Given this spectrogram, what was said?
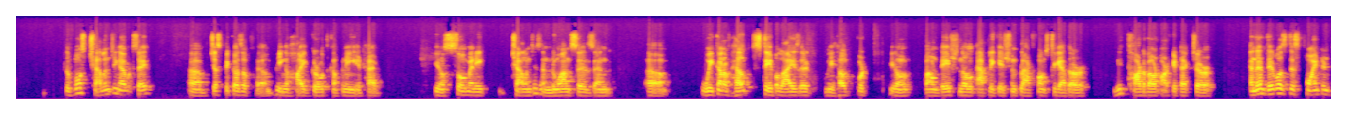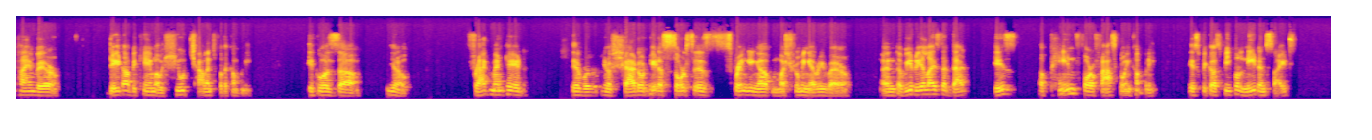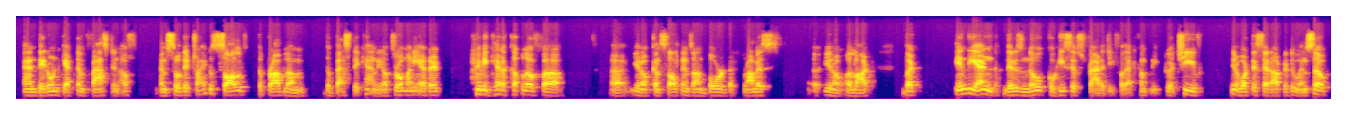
the most challenging, I would say, uh, just because of uh, being a high growth company. It had, you know, so many challenges and nuances, and uh, we kind of helped stabilize it. We helped put, you know, foundational application platforms together. We thought about architecture, and then there was this point in time where data became a huge challenge for the company. It was uh, you know, fragmented. There were, you know, shadow data sources springing up, mushrooming everywhere. And we realized that that is a pain for a fast growing company. It's because people need insights and they don't get them fast enough. And so they try to solve the problem the best they can, you know, throw money at it, maybe get a couple of, uh, uh, you know, consultants on board that promise, uh, you know, a lot. But in the end, there is no cohesive strategy for that company to achieve, you know, what they set out to do. And so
